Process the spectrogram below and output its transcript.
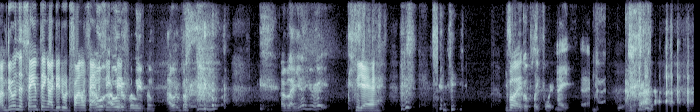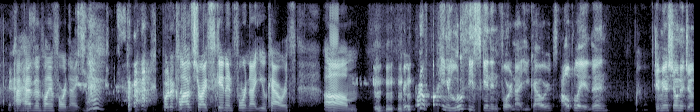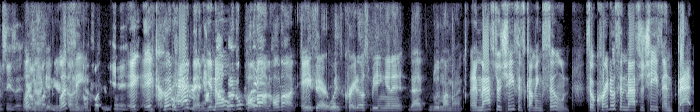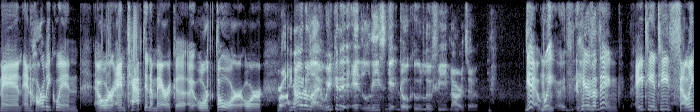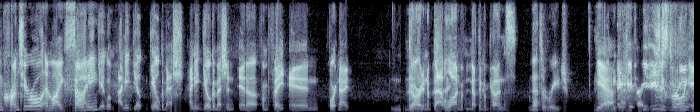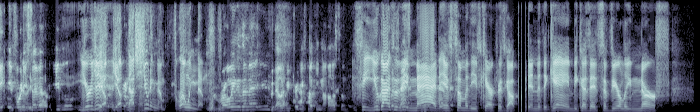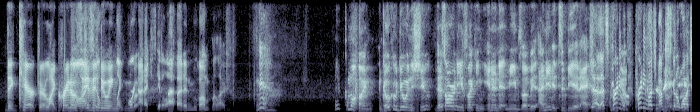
I'm doing the same thing I did with Final I, Fantasy would- I would have believed them. I would have. I'd be like, yeah, you're right. Yeah. He's But- gonna go play Fortnite. I have been playing Fortnite. Put a Cloud Strife skin in Fortnite, you cowards. Um, Dude, put a fucking Luffy skin in Fortnite, you cowards. I'll play it then. Give me a Shonen Jump season. Let's- You're not fucking, getting your let's Shonen see. Jump. in it. it it could Okay, happen. then, You I'm know. go Hold on, hold on. To be fair, with Kratos being in it, that blew my mind. and Master Chief is coming soon. So Kratos and Master Chief and Batman and Harley Quinn, or and Captain America uh, or Thor or Bro, I'm not gonna lie. We could at least get Goku, Luffy, Naruto. yeah. We here's the thing. AT and T selling Crunchyroll and like I Sony. need, Gil- I need Gil- Gilgamesh. I need Gilgamesh in, in uh, from Fate in Fortnite. Garden of Babylon with nothing but guns. That's a reach. yeah. AK, he's just throwing AK-47 Really at dope. people, You're just Yep, yep. Not shooting them, throwing them. throwing them at you. That would be pretty fucking awesome. See, you guys But would be mad if some of these characters got put into the game because it severely nerf the character. Like Kratos No, I isn't doing. like Fortnite. I just get a laugh at it and move on with my life. Yeah. Come on, Goku doing the shoot. There's already fucking internet memes of it. I need it to be an actual. Yeah, that's pretty now. much pretty much. I'm just gonna watch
